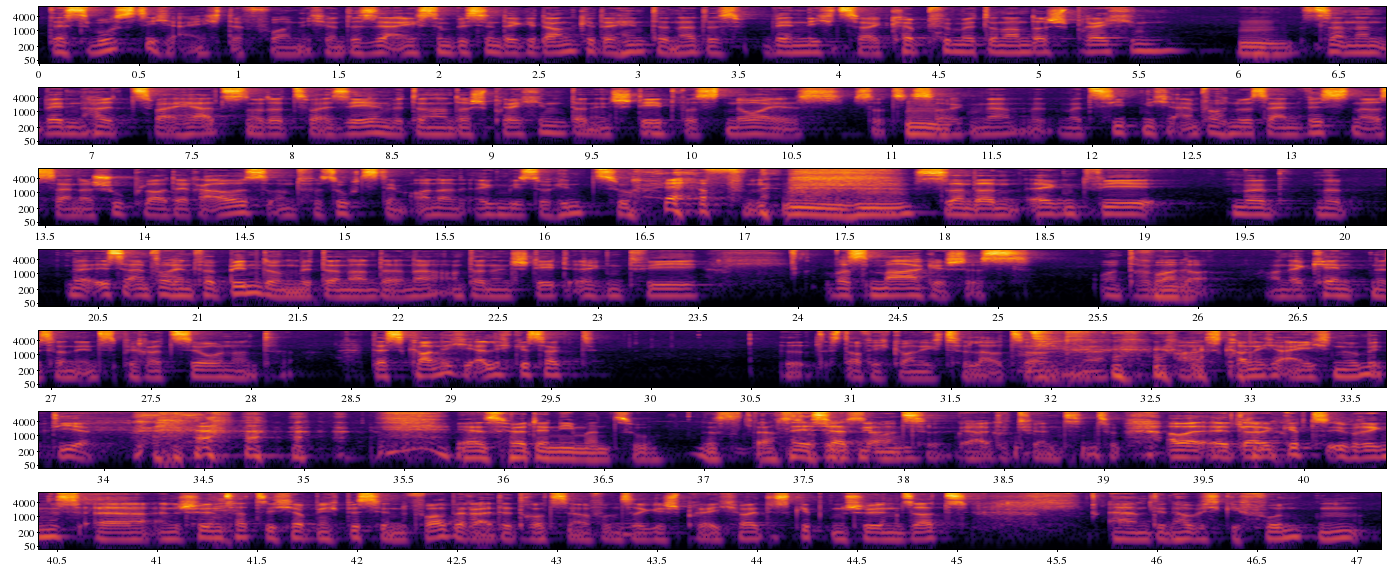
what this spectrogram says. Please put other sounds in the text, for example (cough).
das wusste ich eigentlich davor nicht. Und das ist ja eigentlich so ein bisschen der Gedanke dahinter, ne? dass wenn nicht zwei Köpfe miteinander sprechen, hm. Sondern wenn halt zwei Herzen oder zwei Seelen miteinander sprechen, dann entsteht was Neues sozusagen. Hm. Ne? Man zieht nicht einfach nur sein Wissen aus seiner Schublade raus und versucht es dem anderen irgendwie so hinzuwerfen, mhm. (laughs) sondern irgendwie, man, man, man, ist einfach in Verbindung miteinander ne? und dann entsteht irgendwie was Magisches untereinander. An Erkenntnis, an Inspiration und das kann ich ehrlich gesagt das darf ich gar nicht zu laut sagen. Ne? Aber das kann ich eigentlich nur mit dir. (laughs) ja, es hört ja niemand zu. Das darfst es hört niemand zu. Ja, die Türen sind zu. Aber äh, da gibt es übrigens äh, einen schönen Satz. Ich habe mich ein bisschen vorbereitet trotzdem auf unser Gespräch heute. Es gibt einen schönen Satz, ähm, den habe ich gefunden.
